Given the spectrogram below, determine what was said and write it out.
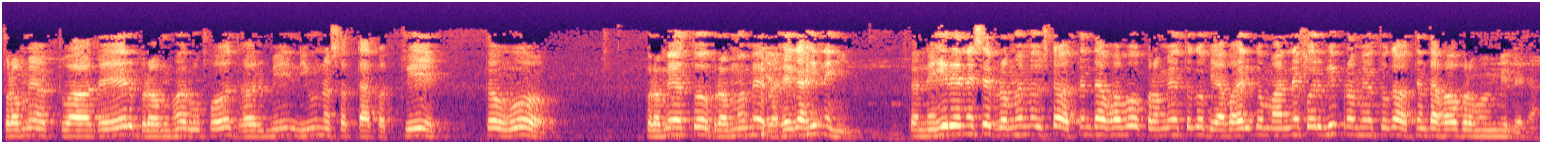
प्रमेयत्वादेर ब्रह्म रूप धर्मी न्यून सत्ता तो वो प्रमेयत्व ब्रह्म में रहेगा ही नहीं। तो नहीं रहने से ब्रह्म में उसका अत्यंताभाव प्रमेयत्व को व्यावहारिक मानने पर भी प्रमेयत्व का अत्यंताभाव ब्रह्म में मिलेगा।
